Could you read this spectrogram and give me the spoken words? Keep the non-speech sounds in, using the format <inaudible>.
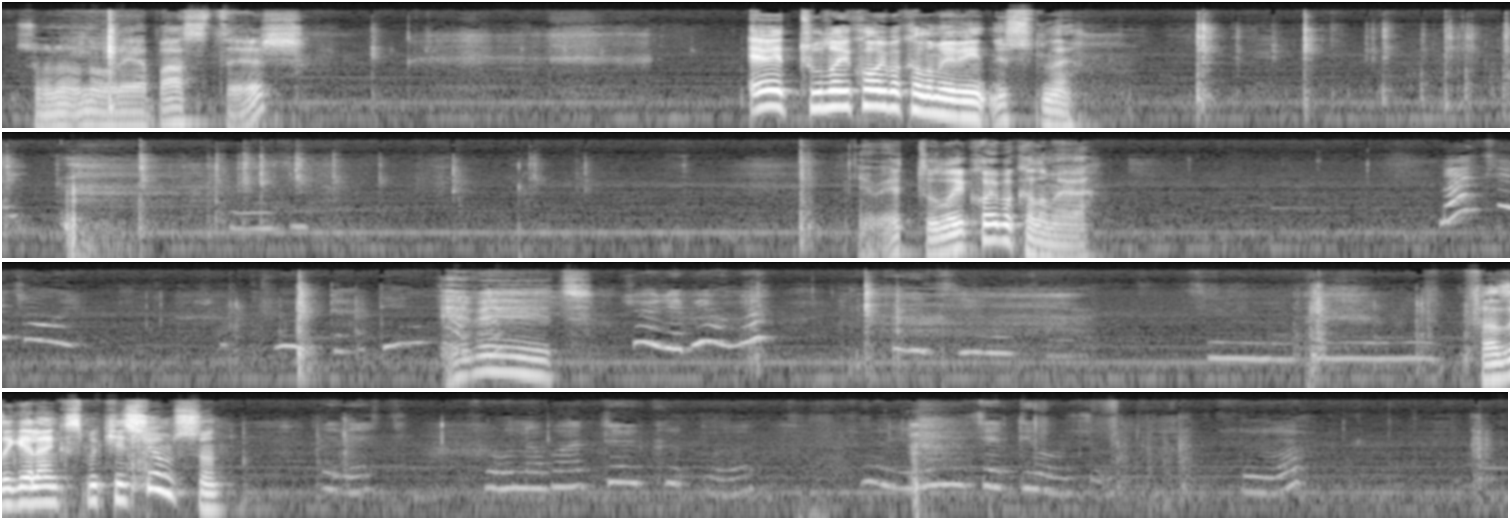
Sonra onu oraya bastır. Evet tuğlayı koy bakalım evin üstüne. Evet tuğlayı koy bakalım eve. Evet. Fazla gelen kısmı kesiyor musun? Evet. Sonra batır kısmı.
